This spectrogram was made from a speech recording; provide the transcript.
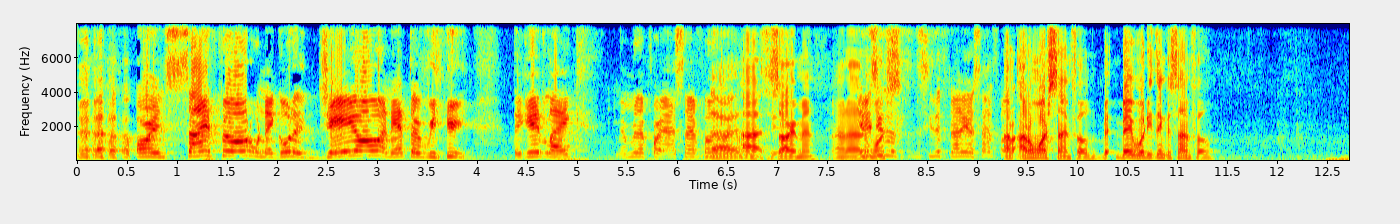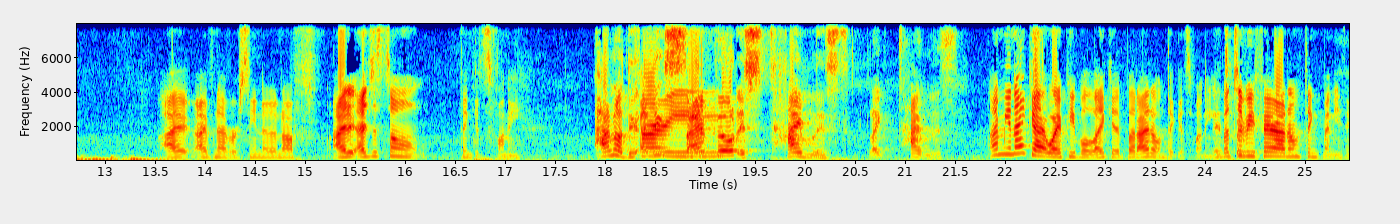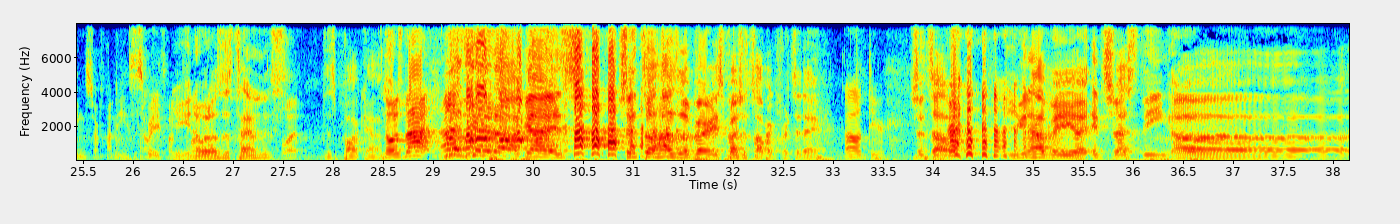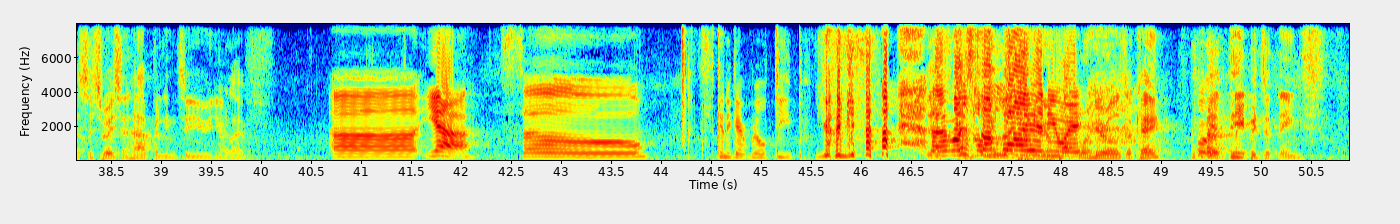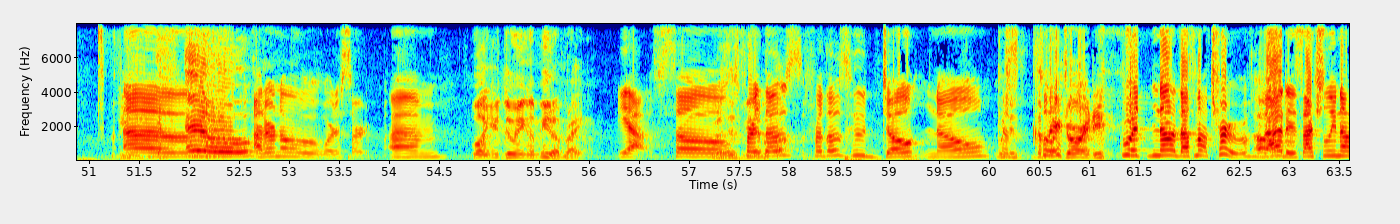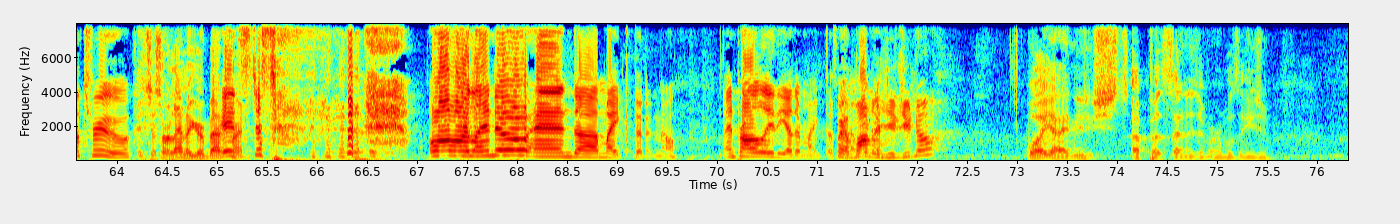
Or in Seinfeld when they go to jail and they have to re, they get like, remember that part of Seinfeld? Nah, I- Uh, see it. sorry, man. I, I you didn't didn't watch. see the, see the finale of Seinfeld? I don't, I don't watch Seinfeld. B- babe, what do you think of Seinfeld? I I've never seen it enough. I, I just don't think it's funny. I don't know, dude. I think Seinfeld is timeless. Like timeless. I mean, I get why people like it, but I don't think it's funny. It's but to be fair, I don't think many things are funny. It's so. pretty funny. You, you know what else is timeless? What? This podcast. No, it's not. Let's get it on, guys. Chantal has a very special topic for today. Oh dear. Chantal, you're gonna have a uh, interesting uh, situation happening to you in your life. Uh, yeah. So it's gonna get real deep. Uh, or some like anyway. it here Popcorn. Heroes, okay? We get deep into things. Um, I don't know where to start. Um, Well, you're doing a meetup, right? yeah. So for meetup about? those for those who don't know, Which 'cause is the clear- majority. Which, no, that's not true. That is actually not true. It's just Orlando. You're a bad It's friend. It's just well, Orlando and uh, Mike didn't know, and probably the other Mike doesn't Wait, know. Mono, either. did you know? Well, yeah, I knew sh- a percentage of her was Asian.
